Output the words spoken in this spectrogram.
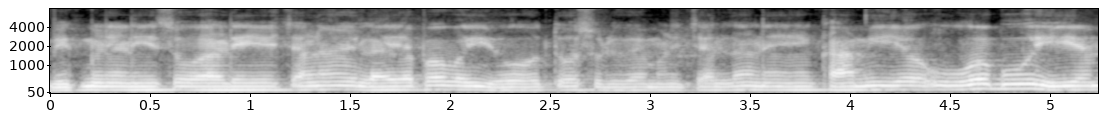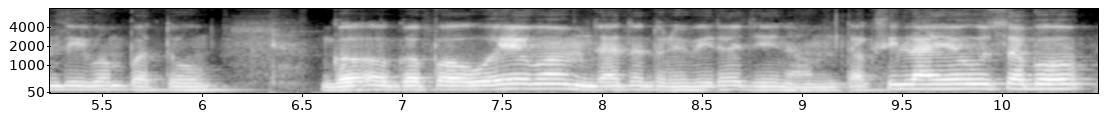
વિકમણી સોહાડે ચણ લય પવયો. તો સૂર્યમણી ચલણે ખામીય ઉહ બુહિયમ દિવમ પતો. ગપ એવમ જાતંતુની વિરજીનમ તક્ષિલાય ઉસભો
